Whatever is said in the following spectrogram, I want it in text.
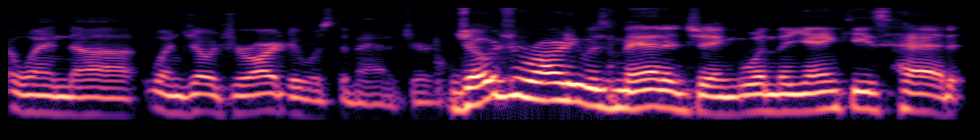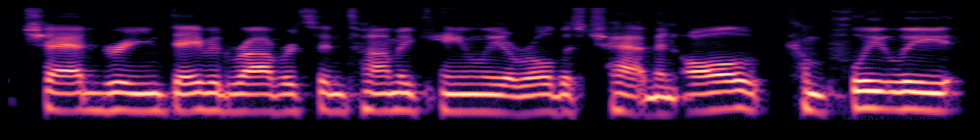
when uh, when Joe Girardi was the manager. Joe Girardi was managing when the Yankees had Chad Green, David Robertson, Tommy Kahnle, Aroldis Chapman, all completely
